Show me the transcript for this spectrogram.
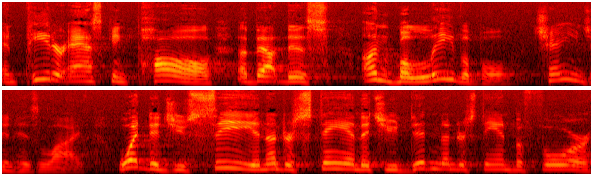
And Peter asking Paul about this unbelievable change in his life. What did you see and understand that you didn't understand before?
